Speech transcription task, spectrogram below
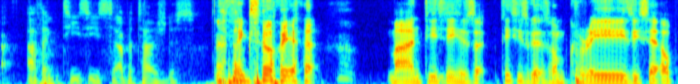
I, I think TC's sabotaged us. I think so. Yeah, man. TC has a, TC's got some crazy setup.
